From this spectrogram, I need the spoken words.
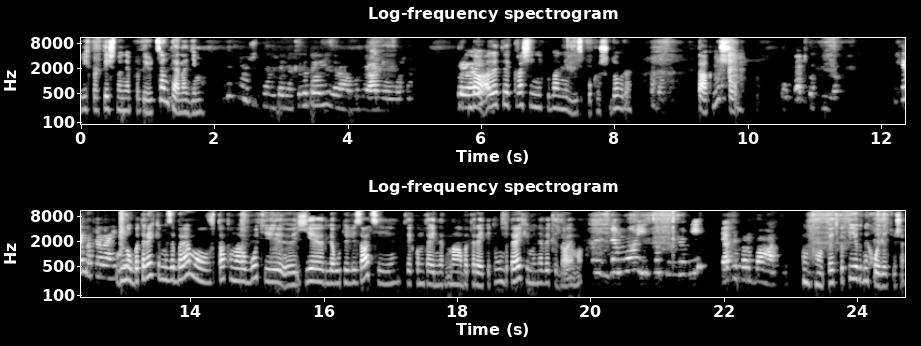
Їх практично не продають. Це антена, Дім. Це до телевізора або радіо можна. Да, але ти краще нікуди не лізь поки що, добре? Так, ну що, О, 5 копійок. Батарейки. ну, батарейки ми заберемо. В тата на роботі е, є для утилізації цей контейнер на батарейки, тому батарейки ми не викидаємо. Здамо і потім нові. Я тепер багатий. Ого, 5 копійок не ходять вже.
